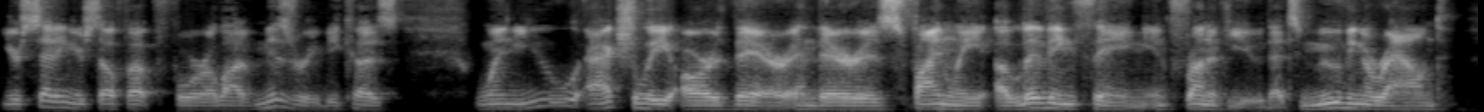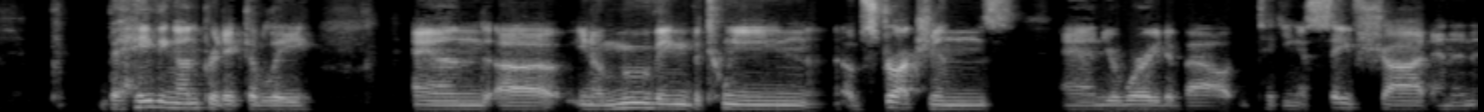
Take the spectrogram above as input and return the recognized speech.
you're setting yourself up for a lot of misery because when you actually are there and there is finally a living thing in front of you that's moving around behaving unpredictably and uh, you know moving between obstructions and you're worried about taking a safe shot and, an,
